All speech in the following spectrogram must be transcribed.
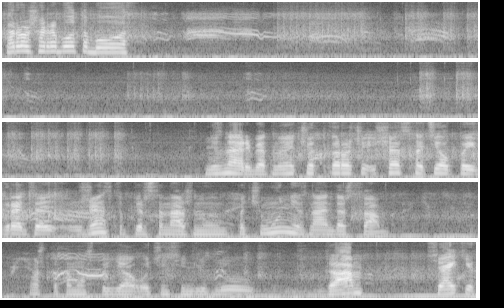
Хорошая работа, босс. Не знаю, ребят, но я что-то, короче, сейчас хотел поиграть за женского персонажа. Ну, почему, не знаю даже сам. Может, потому что я очень сильно люблю дам всяких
